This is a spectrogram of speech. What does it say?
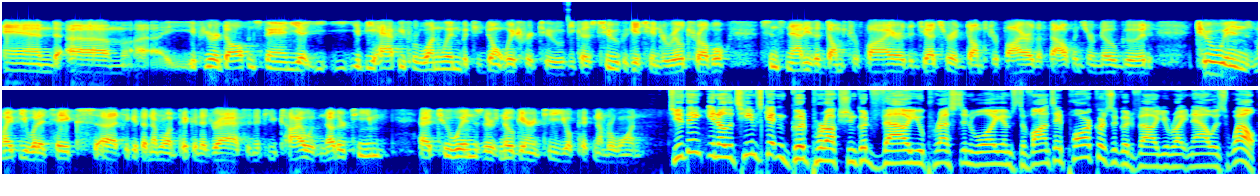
and um, uh, if you're a Dolphins fan, you, you'd be happy for one win, but you don't wish for two because two could get you into real trouble. Cincinnati's a dumpster fire. The Jets are a dumpster fire. The Falcons are no good. Two wins might be what it takes uh, to get the number one pick in the draft. And if you tie with another team at two wins, there's no guarantee you'll pick number one. Do you think, you know, the team's getting good production, good value? Preston Williams, DeVante Parker's a good value right now as well.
